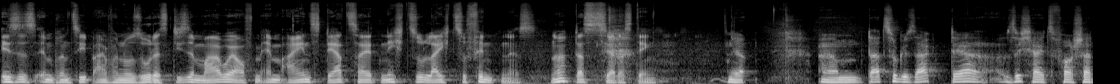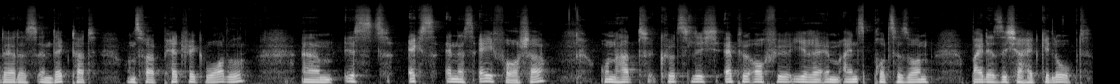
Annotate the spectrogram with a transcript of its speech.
ist es im Prinzip einfach nur so, dass diese Malware auf dem M1 derzeit nicht so leicht zu finden ist. Ne? Das ist ja das Ding. Ja. Ähm, dazu gesagt, der Sicherheitsforscher, der das entdeckt hat, und zwar Patrick Wardle, ähm, ist Ex-NSA-Forscher und hat kürzlich Apple auch für ihre M1-Prozessoren bei der Sicherheit gelobt.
